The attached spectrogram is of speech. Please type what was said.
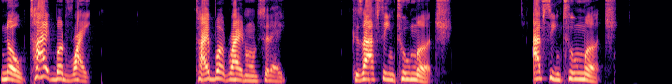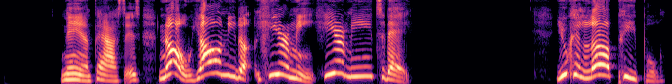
No, type but right. Type but right on today. Because I've seen too much. I've seen too much. Man, Pastor. It's, no, y'all need to hear me. Hear me today. You can love people,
